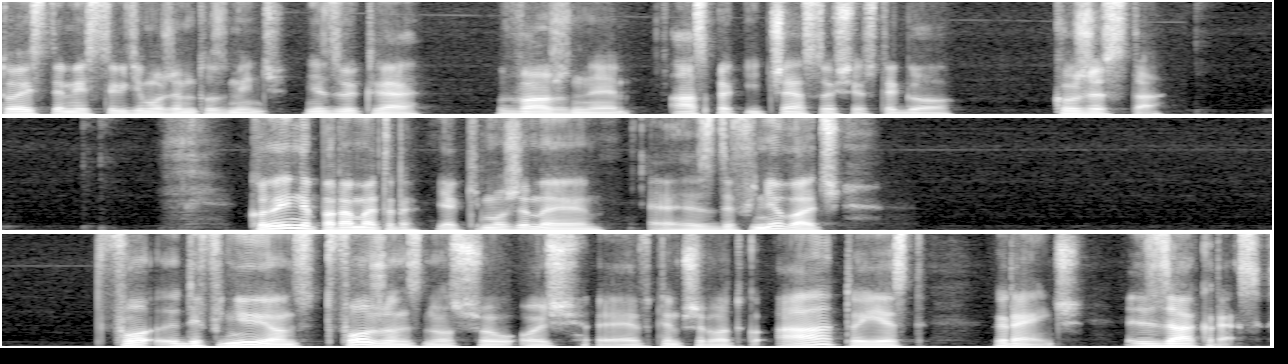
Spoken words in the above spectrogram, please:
to jest to miejsce, gdzie możemy to zmienić. Niezwykle ważny aspekt i często się z tego korzysta. Kolejny parametr, jaki możemy e, zdefiniować, definiując, tworząc naszą oś, e, w tym przypadku A, to jest range, zakres.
